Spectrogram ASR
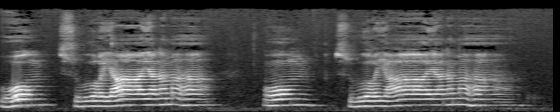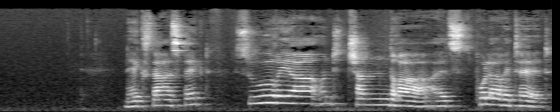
Om Suryaya Namaha Om Suryaya Namaha Nächster Aspekt Surya und Chandra als Polarität.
